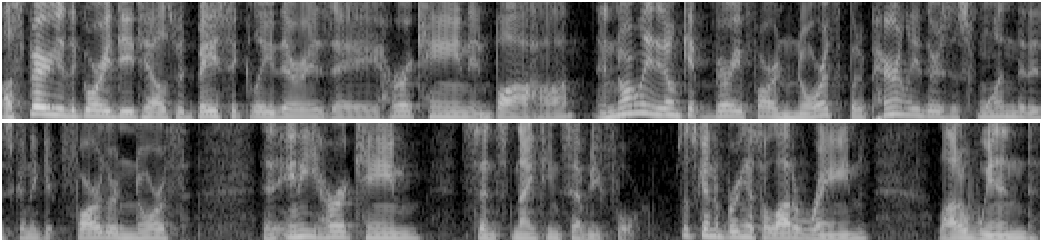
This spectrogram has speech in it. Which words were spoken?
I'll spare you the gory details, but basically there is a hurricane in Baja, and normally they don't get very far north, but apparently there's this one that is going to get farther north than any hurricane since 1974. So it's going to bring us a lot of rain, a lot of wind,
